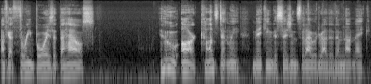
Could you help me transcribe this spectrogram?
I've got three boys at the house who are constantly making decisions that I would rather them not make.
